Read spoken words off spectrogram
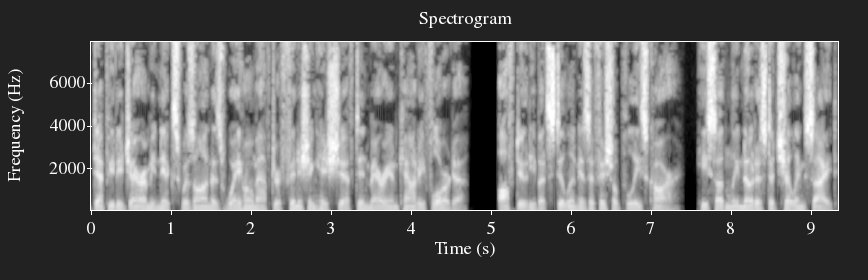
Deputy Jeremy Nix was on his way home after finishing his shift in Marion County, Florida. Off-duty but still in his official police car, he suddenly noticed a chilling sight,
